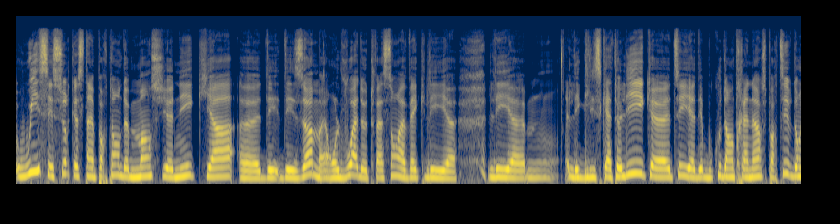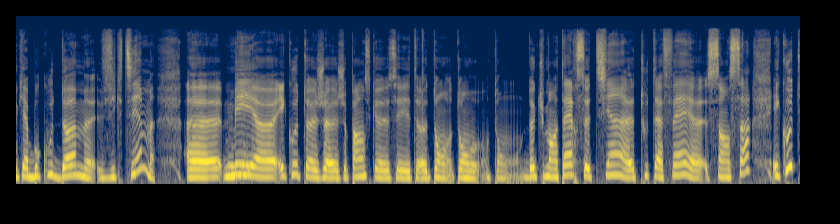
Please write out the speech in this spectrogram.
oui, c'est sûr que c'est important de mentionner qu'il y a euh, des, des, hommes, on le voit de toute façon avec les euh, les euh, l'Église catholique, tu sais, il y a des, beaucoup d'entraîneurs sportifs, donc il y a beaucoup d'hommes victimes. Mm-hmm. Mais écoute, je, je pense que c'est ton, ton, ton documentaire se tient tout à fait sans ça. Écoute,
